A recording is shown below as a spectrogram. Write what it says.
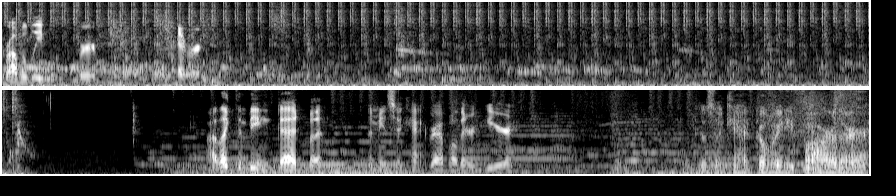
Probably for ever. I like them being dead, but that means I can't grab all their gear. Because I can't go any farther.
